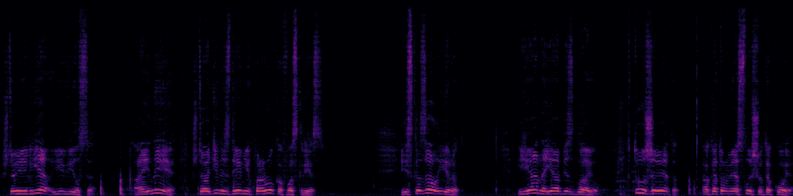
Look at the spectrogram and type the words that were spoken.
что Илья явился, а иные, что один из древних пророков воскрес. И сказал Ирод, Иоанна я обезглавил. Кто же этот, о котором я слышу такое?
